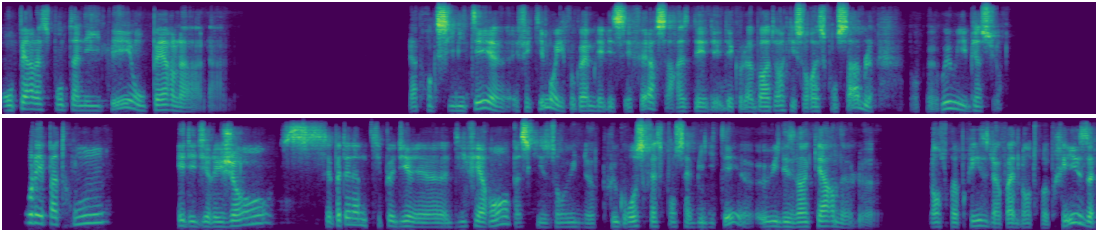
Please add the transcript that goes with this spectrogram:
on, perd la spontanéité, on perd la, la, la, proximité. Effectivement, il faut quand même les laisser faire. Ça reste des, collaborateurs qui sont responsables. Donc euh, oui, oui, bien sûr. Pour les patrons et les dirigeants, c'est peut-être un petit peu di différent parce qu'ils ont une plus grosse responsabilité. Eux, ils incarnent le, l'entreprise, la voix de l'entreprise.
